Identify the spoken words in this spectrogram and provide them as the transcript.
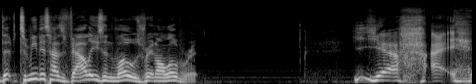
th- to me, this has valleys and lows written all over it. Yeah, I,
